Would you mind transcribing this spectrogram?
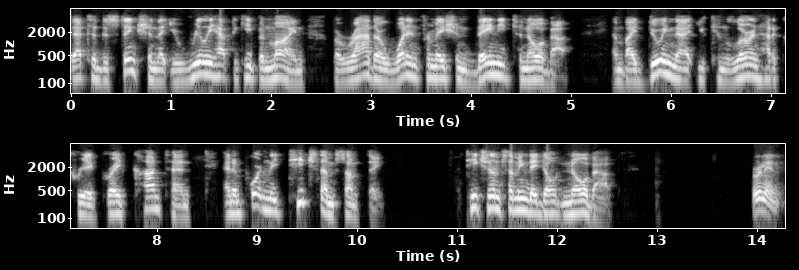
that's a distinction that you really have to keep in mind, but rather what information they need to know about. And by doing that, you can learn how to create great content and importantly, teach them something. Teach them something they don't know about. Brilliant.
